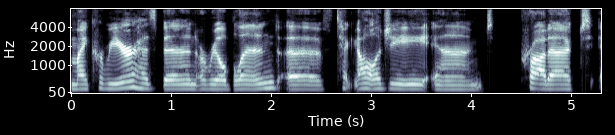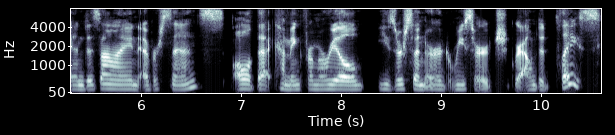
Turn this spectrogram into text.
My career has been a real blend of technology and product and design ever since, all of that coming from a real user centered, research grounded place.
